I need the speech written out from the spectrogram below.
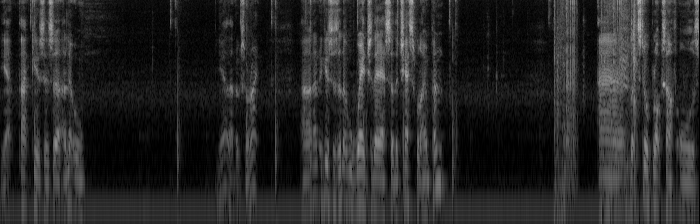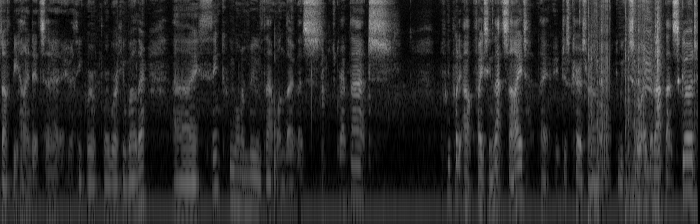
yeah, that gives us a, a little. Yeah, that looks all right. Uh, that gives us a little wedge there, so the chest will open, and but still blocks off all the stuff behind it. So I think we're we're working well there. I think we want to move that one though. Let's grab that. If we put it up facing that side, it just curves around. We can still open up, that's good.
